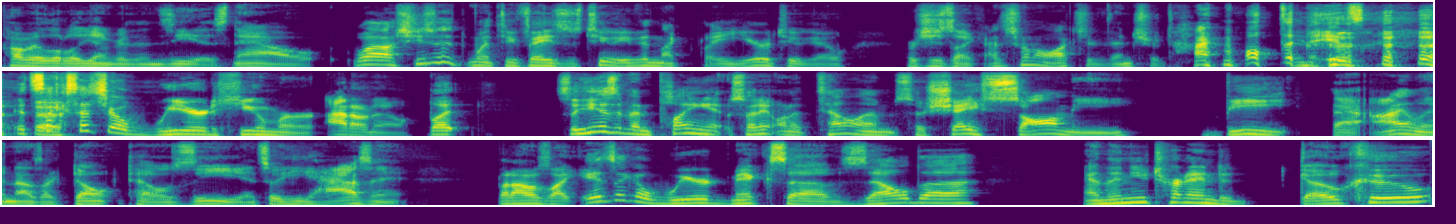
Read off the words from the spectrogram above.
probably a little younger than Z is now. Well, she went through phases too, even like a year or two ago, where she's like, I just want to watch Adventure Time all day. It's it's like such a weird humor. I don't know, but so he hasn't been playing it, so I didn't want to tell him. So Shay saw me beat that island. I was like, don't tell Z, and so he hasn't. But I was like, it's like a weird mix of Zelda, and then you turn into Goku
